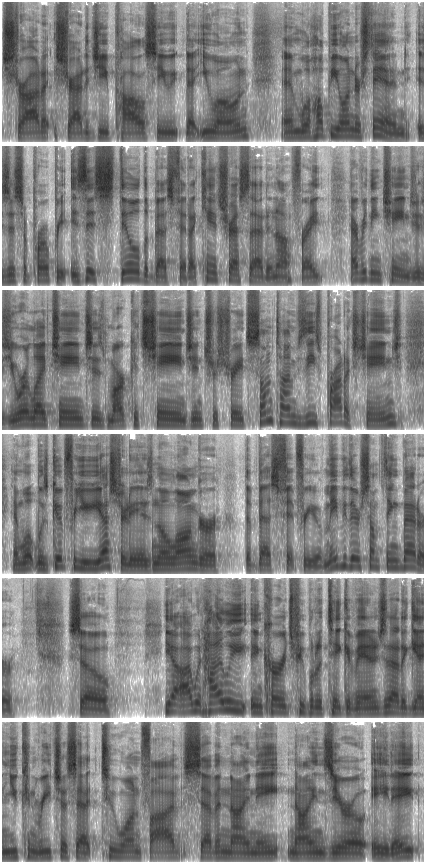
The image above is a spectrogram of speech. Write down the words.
strategy policy that you own and we'll help you understand is this appropriate? Is this still the best fit? I can't stress that enough right? Everything changes. Your life changes markets change interest rates. Sometimes these products change and what was good for you yesterday is no longer the best fit for you. Maybe there's something better. So yeah, I would highly encourage people to take advantage of that. Again, you can reach us at 215 798 9088.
